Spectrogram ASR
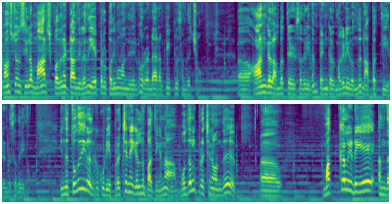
கான்ஸ்டுவன்சியில் மார்ச் பதினெட்டாந்தேதியிலேருந்து ஏப்ரல் பதிமூணாம் தேதி வரைக்கும் ஒரு ரெண்டாயிரம் பீப்புள் சந்தித்தோம் ஆண்கள் ஐம்பத்தேழு சதவீதம் பெண்கள் மகளிர் வந்து நாற்பத்தி ரெண்டு சதவீதம். இந்த தொகுதியில் இருக்கக்கூடிய பிரச்சனைகள்னு பார்த்தீங்கன்னா முதல் பிரச்சனை வந்து மக்களிடையே அந்த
